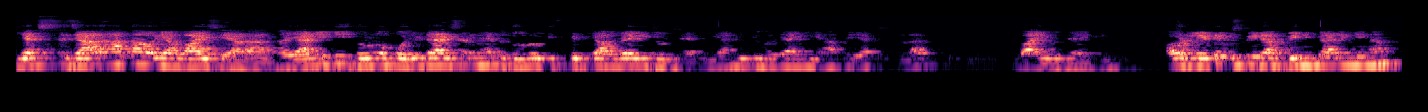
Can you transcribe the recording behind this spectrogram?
एक्स से जा रहा था और यह वाई से आ रहा था। यानी कि दोनों अपोजिट डायरेक्शन में है तो दोनों की स्पीड क्या हो जाएगी? जुड़ जाएगी। यानी कि हो जाएगी यहाँ पे एक्स प्लस वाई हो जाएगी। और रिलेटिव स्पीड आप भी निकालेंगे हम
